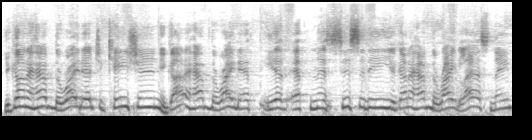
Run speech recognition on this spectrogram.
You got to have the right education. You got to have the right ethnicity. You got to have the right last name."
